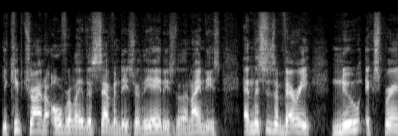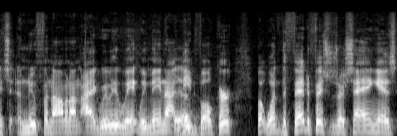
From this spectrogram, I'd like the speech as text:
You keep trying to overlay the 70s or the 80s or the 90s, and this is a very new experience, a new phenomenon. I agree with you. We, we may not yeah. need Volcker, but what the Fed officials are saying is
